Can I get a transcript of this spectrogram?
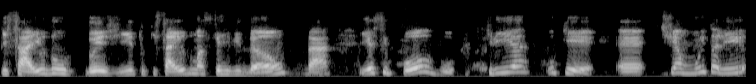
que saiu do, do Egito, que saiu de uma servidão, tá? E esse povo cria o quê? É, tinha muito ali,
